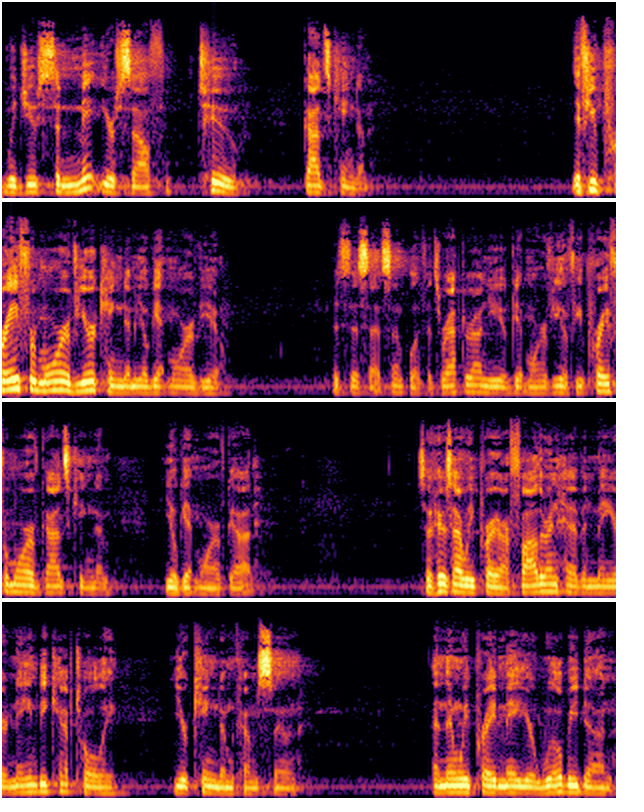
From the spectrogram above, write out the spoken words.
would you submit yourself to God's kingdom? If you pray for more of your kingdom, you'll get more of you. It's just that simple. If it's wrapped around you, you'll get more of you. If you pray for more of God's kingdom, you'll get more of God. So here's how we pray Our Father in heaven, may your name be kept holy, your kingdom come soon. And then we pray, may your will be done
